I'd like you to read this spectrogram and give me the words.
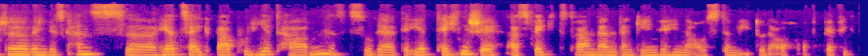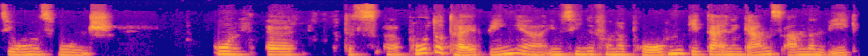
Und äh, wenn wir es ganz äh, herzeigbar poliert haben, das ist so der, der eher technische Aspekt dran, dann, dann gehen wir hinaus damit oder auch auf Perfektionswunsch. Und äh, das äh, Prototyping im Sinne von Erproben geht da einen ganz anderen Weg.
